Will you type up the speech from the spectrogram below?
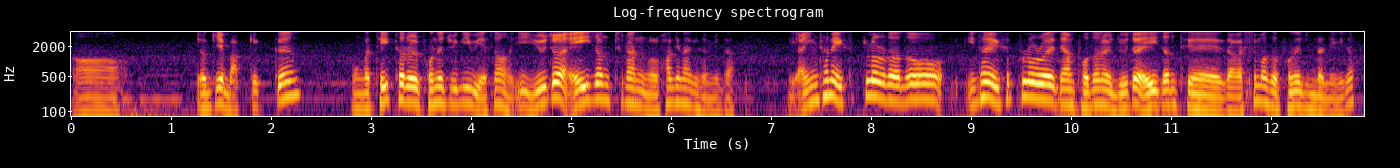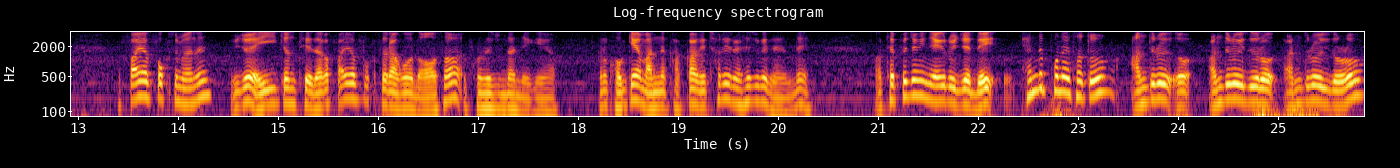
어 여기에 맞게끔 뭔가 데이터를 보내주기 위해서 이 user agent라는 걸 확인하게 됩니다. 이 Internet Explorer도 Internet Explorer에 대한 버전을 user agent에다가 심어서 보내준다는 얘기죠. Firefox면은 user agent에다가 Firefox라고 넣어서 보내준다는 얘기예요. 그럼 거기에 맞는 각각의 처리를 해주게 되는데 어, 대표적인 얘기로 이제 네, 핸드폰에서도 안드로이, 어, Android로 Android로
